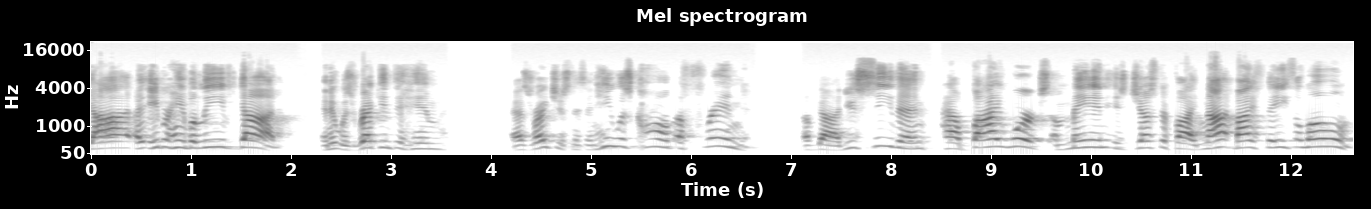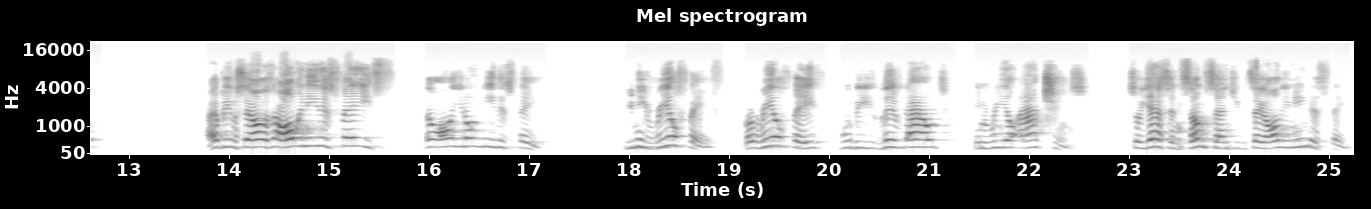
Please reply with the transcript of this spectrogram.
God, uh, Abraham believed God, and it was reckoned to him as righteousness. And he was called a friend of God. You see then how by works a man is justified, not by faith alone. I have people say all time, all we need is faith. No, all you don't need is faith. You need real faith. But real faith will be lived out in real actions. So, yes, in some sense, you could say all you need is faith,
